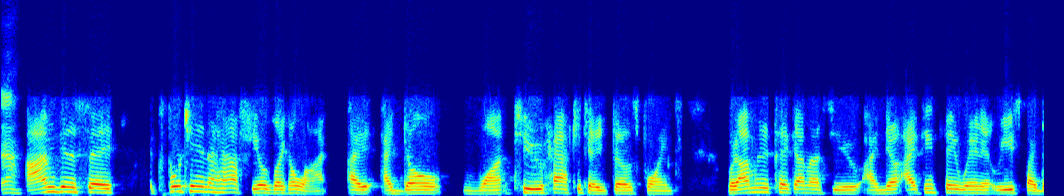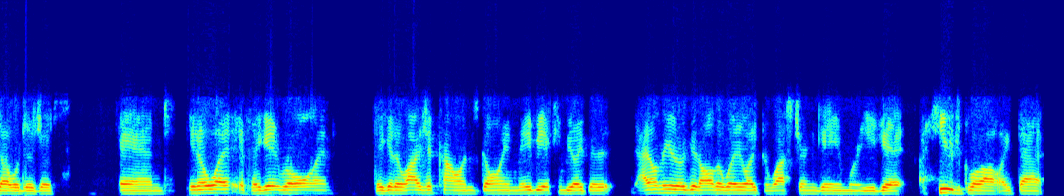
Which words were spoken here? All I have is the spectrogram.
yeah. I'm going to say it's 14 and a half feels like a lot. I, I don't want to have to take those points. But I'm going to pick MSU. I know I think they win at least by double digits. And you know what? If they get rolling, they get Elijah Collins going. Maybe it can be like the. I don't think it'll get all the way like the Western game where you get a huge blowout like that.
